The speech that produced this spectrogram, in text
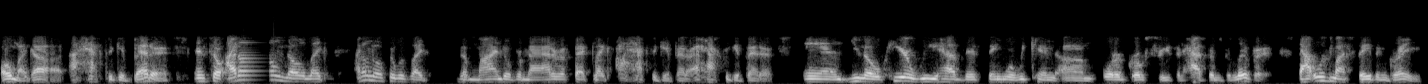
oh my God, I have to get better. And so I don't know, like, I don't know if it was like the mind over matter effect like i have to get better i have to get better and you know here we have this thing where we can um, order groceries and have them delivered that was my saving grace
